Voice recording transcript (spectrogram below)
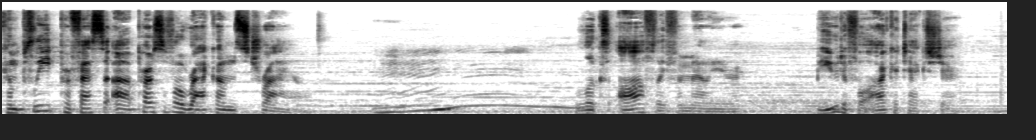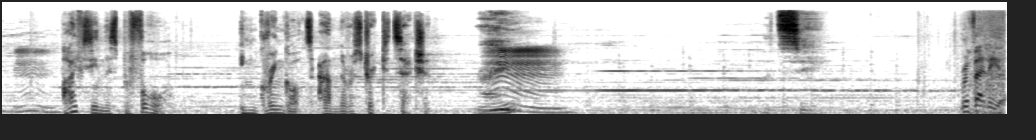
Complete Professor uh, Percival Rackham's trial. Mm. Looks awfully familiar. Beautiful architecture. I've seen this before. In Gringotts and the restricted section. Right? Hmm. Let's see. Revelio.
